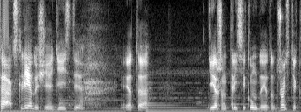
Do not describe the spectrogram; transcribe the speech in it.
Так, следующее действие. Это держим 3 секунды этот джойстик.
